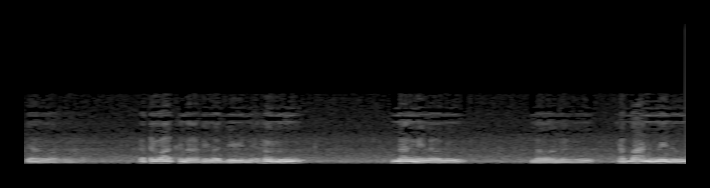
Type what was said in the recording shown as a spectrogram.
เจ้าบอกว่าก็แต่ว่าขณะที่เรายืนเนี่ยเรารู้ นั่งเนี่ยเรารู้ นอนเรารู้ชาวบ้านไม่รู้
